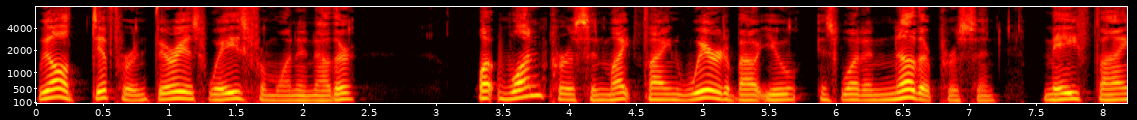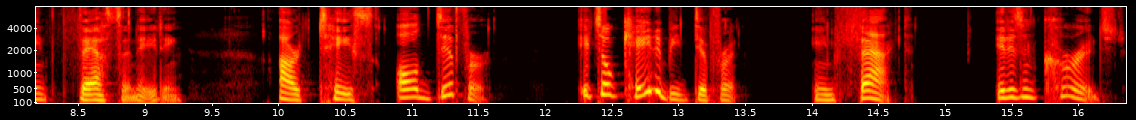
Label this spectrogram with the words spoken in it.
We all differ in various ways from one another. What one person might find weird about you is what another person may find fascinating. Our tastes all differ. It's okay to be different. In fact, it is encouraged.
